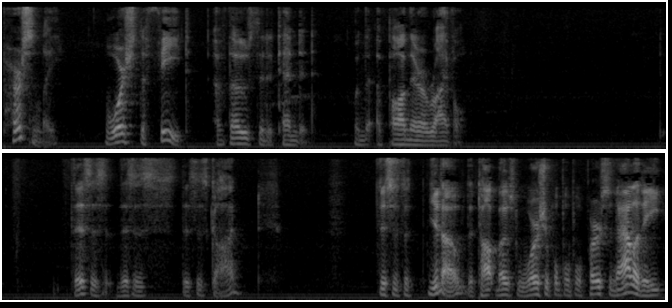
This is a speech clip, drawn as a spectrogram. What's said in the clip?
personally washed the feet of those that attended when the, upon their arrival. This is this is this is God. This is the you know the topmost worshipable personality,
